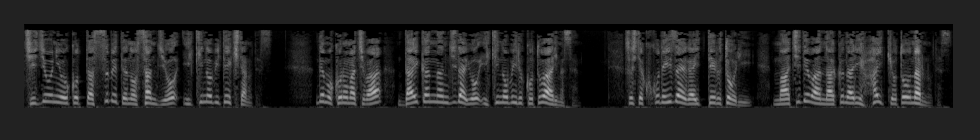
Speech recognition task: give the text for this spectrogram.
地上に起こったすべての惨事を生き延びてきたのです。でもこの町は大観難時代を生き延びることはありません。そしてここでイザヤが言っている通り、町ではなくなり廃墟となるのです。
